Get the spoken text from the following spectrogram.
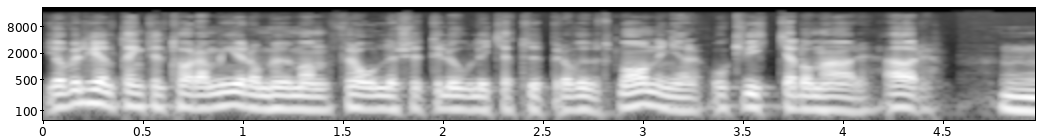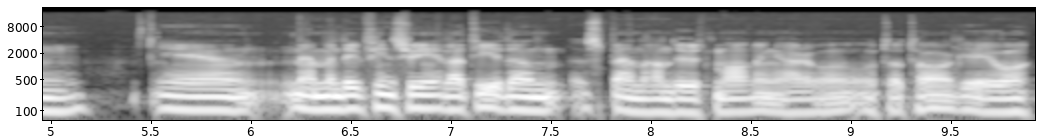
jag vill helt enkelt höra mer om hur man förhåller sig till olika typer av utmaningar och vilka de här är. Mm. Eh, nej men det finns ju hela tiden spännande utmaningar att ta tag i. Och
